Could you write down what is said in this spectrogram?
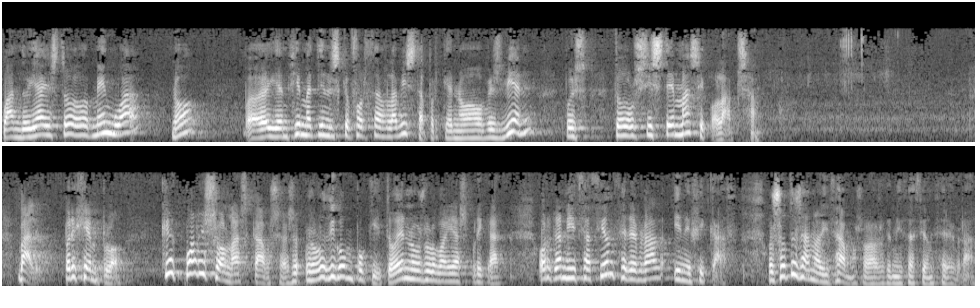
Cuando ya esto mengua, ¿no? Y encima tienes que forzar la vista porque no ves bien, pues todo el sistema se colapsa. Vale, por ejemplo, ¿qué, ¿cuáles son las causas? Os lo digo un poquito, ¿eh? no os lo voy a explicar. Organización cerebral ineficaz. Nosotros analizamos la organización cerebral,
